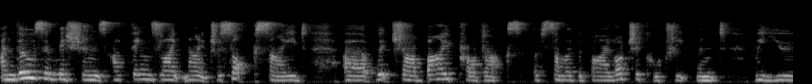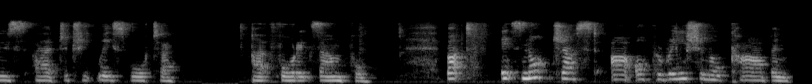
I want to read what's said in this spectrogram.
And those emissions are things like nitrous oxide, uh, which are byproducts of some of the biological treatment we use uh, to treat wastewater, uh, for example. But it's not just our operational carbon.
